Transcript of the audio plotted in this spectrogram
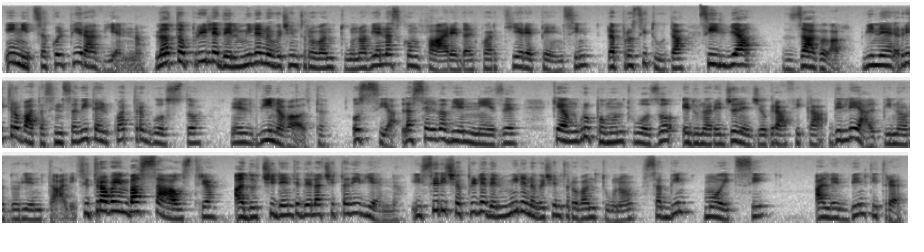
inizia a colpire a Vienna. L'8 aprile del 1991 a Vienna scompare dal quartiere Pensin la prostituta Silvia Zaglar. Viene ritrovata senza vita il 4 agosto nel Wienerwald, ossia la selva viennese, che è un gruppo montuoso ed una regione geografica delle Alpi nord-orientali. Si trova in Bassa Austria, ad occidente della città di Vienna. Il 16 aprile del 1991 Sabine Moizzi, alle 23,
